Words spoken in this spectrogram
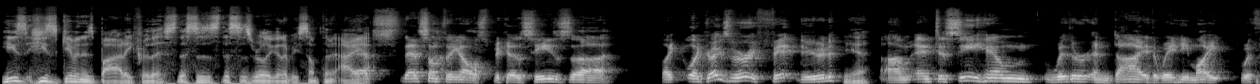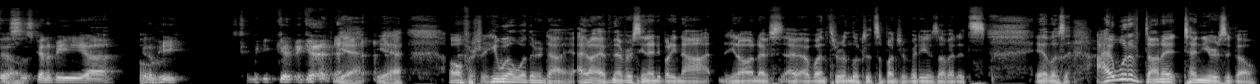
He's he's given his body for this. This is this is really going to be something. I that's that's something else because he's uh, like like Greg's a very fit dude. yeah Um, and to see him wither and die the way he might with this Oh. is going to be uh, going to be it's going to be to be good. yeah yeah oh for sure he will wither and die. I don't, I've never seen anybody not you know, and I've I I went through and looked at a bunch of videos of it. It's it looks. I would have done it ten years ago.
